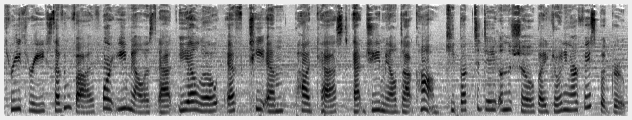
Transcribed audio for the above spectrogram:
3375 or email us at eloftmpodcast at gmail.com. Keep up to date on the show by joining our Facebook group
